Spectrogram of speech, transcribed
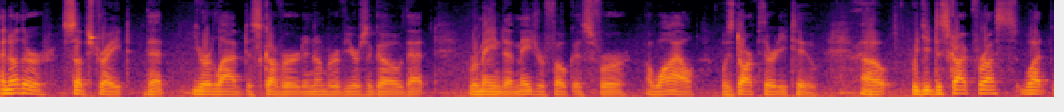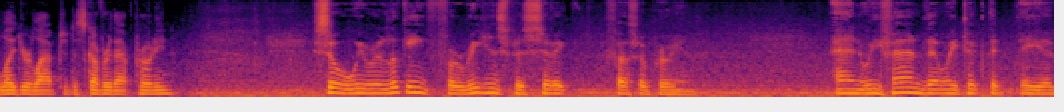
Another substrate that your lab discovered a number of years ago that remained a major focus for a while was DARPP-32. Uh, would you describe for us what led your lab to discover that protein? So we were looking for region-specific phosphoproteins. And we found that when we took the, the uh,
